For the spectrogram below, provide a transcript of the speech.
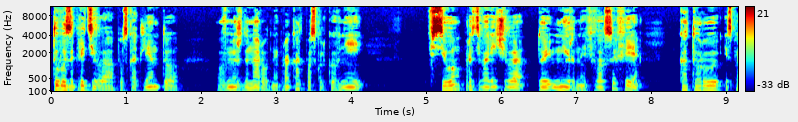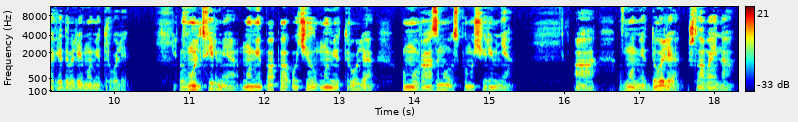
Тува запретила опускать ленту в международный прокат, поскольку в ней все противоречило той мирной философии, которую исповедовали мумитроли. В мультфильме Муми-папа учил муми-тролля уму-разуму с помощью ремня, а в Муми-доле шла война.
